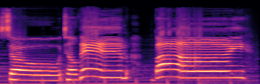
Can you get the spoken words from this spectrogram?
So, till then, bye!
